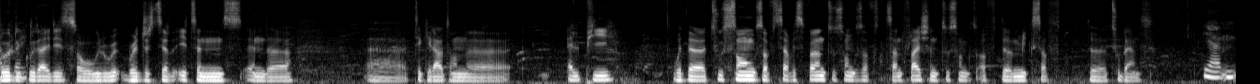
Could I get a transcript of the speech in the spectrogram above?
good great. good ideas so we re- registered it and s- and uh, uh, take it out on uh, LP with the two songs of Service Fun, two songs of Zahnfleisch, and two songs of the mix of the two bands. Yeah, mm,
